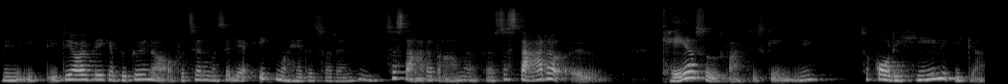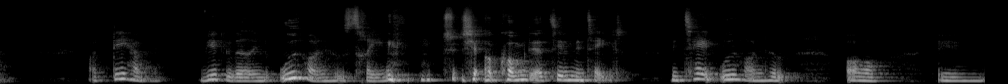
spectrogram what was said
Men i, i det øjeblik, jeg begynder at fortælle mig selv, at jeg ikke må have det sådan, mm. så starter dramaet først. Så starter øh, kaoset faktisk egentlig. Ikke? Så går det hele i gang. Og det har virkelig været en udholdenhedstræning, synes jeg, at komme dertil mentalt. Mental udholdenhed. Og, øhm,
